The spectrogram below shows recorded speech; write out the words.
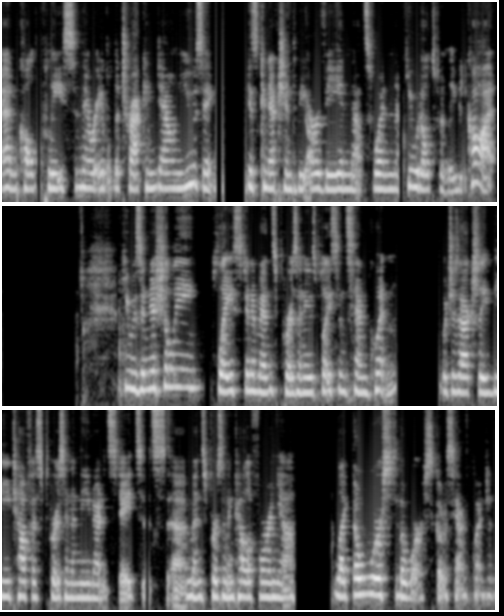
and called police, and they were able to track him down using his connection to the RV, and that's when he would ultimately be caught. He was initially placed in a men's prison. He was placed in San Quentin, which is actually the toughest prison in the United States. It's a men's prison in California. Like the worst of the worst, go to San Quentin.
